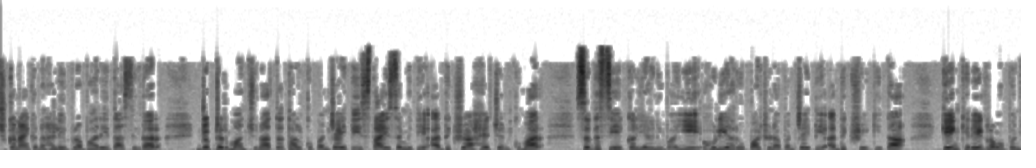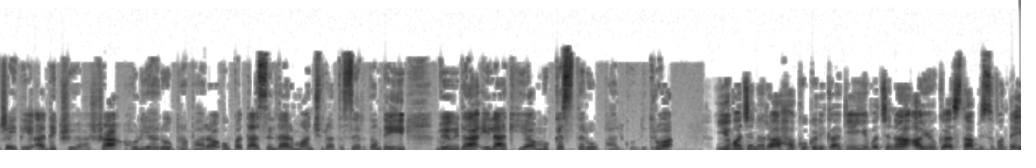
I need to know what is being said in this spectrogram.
Chikkanayakanahalli ಪ್ರಭಾರಿ ತಹಸೀಲ್ದಾರ್ ಡಾಕ್ಟರ್ ಮಂಜುನಾಥ್, ತಾಲೂಕು ಪಂಚಾಯಿತಿ ಸ್ಥಾಯಿ ಸಮಿತಿ ಅಧ್ಯಕ್ಷ ಎಚ್ಎನ್ ಕುಮಾರ್, ಸದಸ್ಯೆ ಕಲ್ಯಾಣಿಬಾಯಿ ಹುಳಿಯಾರು ಪಟ್ಟಣ ಪಂಚಾಯಿತಿ ಅಧ್ಯಕ್ಷೆ ಗೀತಾ, ಕೆಂಕೆರೆ ಗ್ರಾಮ ಪಂಚಾಯಿತಿ ಅಧ್ಯಕ್ಷೆ ಆಶಾ, ಹುಳಿಯಾರು ಪ್ರಭಾರ ಉಪ ತಹಸೀಲ್ದಾರ್ ಮಂಜುನಾಥ್ ಸೇರಿದಂತೆ ವಿವಿಧ ಇಲಾಖೆಯ ಮುಖ್ಯಸ್ಥರು ಪಾಲ್ಗೊಂಡಿದ್ದರು. ಯುವಜನರ ಹಕ್ಕುಗಳಿಗಾಗಿ ಯುವಜನ ಆಯೋಗ ಸ್ಥಾಪಿಸುವಂತೆ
